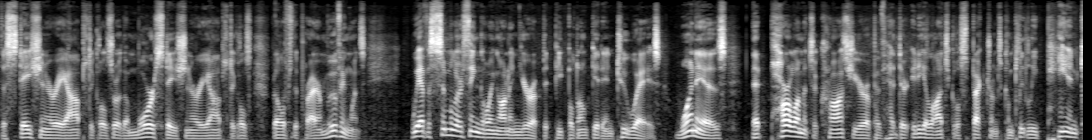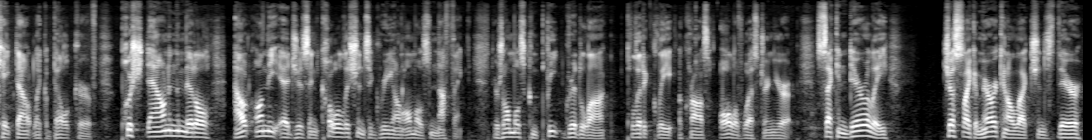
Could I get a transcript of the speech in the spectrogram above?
the stationary obstacles or the more stationary obstacles relative to the prior moving ones. We have a similar thing going on in Europe that people don't get in two ways. One is that parliaments across Europe have had their ideological spectrums completely pancaked out like a bell curve, pushed down in the middle, out on the edges, and coalitions agree on almost nothing. There's almost complete gridlock politically across all of Western Europe. Secondarily, just like American elections, their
